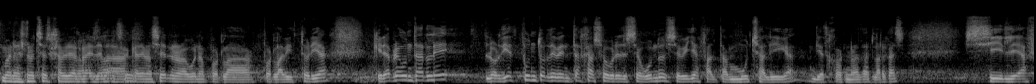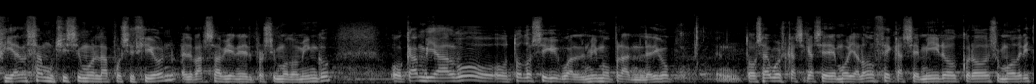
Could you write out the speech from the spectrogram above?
Buenas noches, Javier Rey de la cadena SER. Enhorabuena por la, por la victoria. Quería preguntarle, los 10 puntos de ventaja sobre el segundo, el Sevilla, faltan mucha liga, 10 jornadas largas. Si le afianza muchísimo en la posición, el Barça viene el próximo domingo, o cambia algo o, o todo sigue igual, el mismo plan. Le digo, todos sabemos casi casi de memoria el 11, Casemiro, Cross, Modric.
